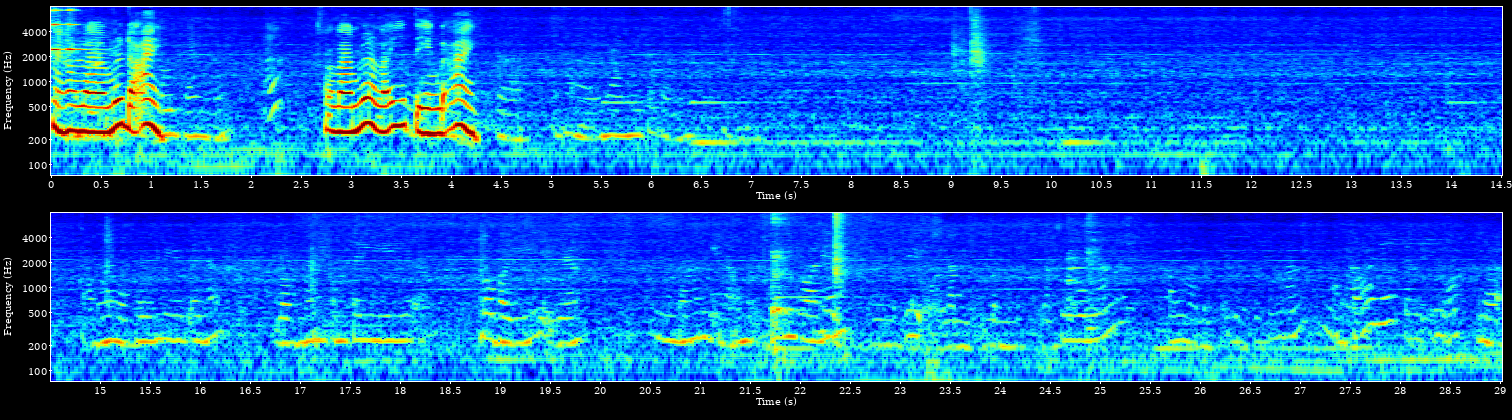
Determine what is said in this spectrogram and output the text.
Mày họ làm đứa đãi Ừ, họ làm đứa là lấy tiền đãi này. Cộng hơn một thương đi đây đó. Lồn cái gì vậy nó bị não bị liên quan đến ví dụ làm làm làm xương luôn ngắn á, không là mình phải dùng kem chống nắng không có chứ trang điểm nữa. Dạ,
